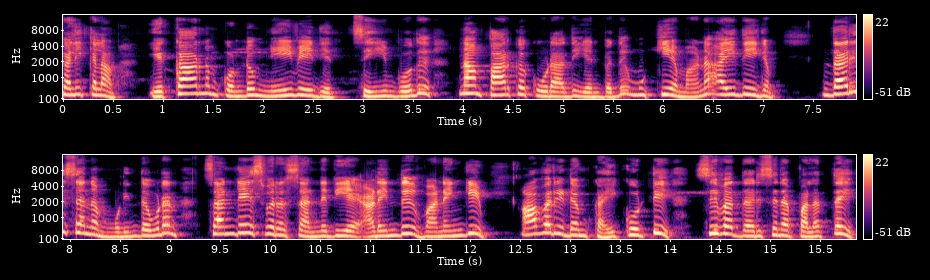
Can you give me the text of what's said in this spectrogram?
கழிக்கலாம். எக்காரணம் கொண்டும் நெய்வேத்திய செய்யும்போது நாம் பார்க்கக்கூடாது என்பது முக்கியமான ஐதீகம். தரிசனம் முடிந்தவுடன் சண்டேஸ்வரர் சன்னதியை அடைந்து வணங்கி அவரிடம் கைகூட்டி சிவ தரிசன பலத்தை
